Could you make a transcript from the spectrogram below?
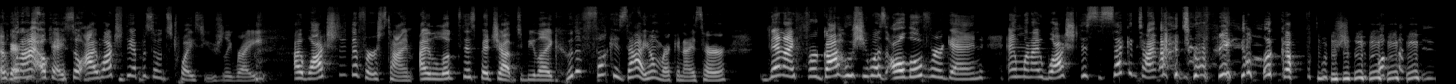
Okay I, okay, so I watched the episodes twice usually, right? I watched it the first time. I looked this bitch up to be like, who the fuck is that? I don't recognize her. Then I forgot who she was all over again. And when I watched this the second time, I had to re-look up who she was.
